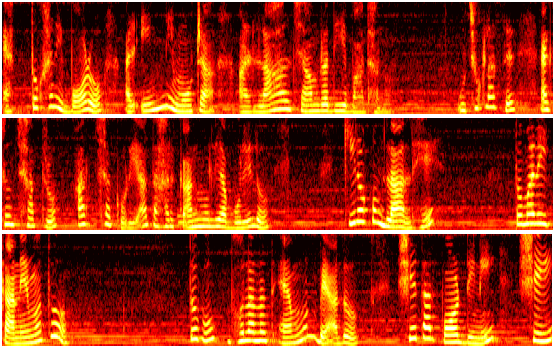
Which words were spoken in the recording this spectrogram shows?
এতখানি বড় আর এমনি মোটা আর লাল চামড়া দিয়ে বাঁধানো। উঁচু ক্লাসের একজন ছাত্র আচ্ছা করিয়া তাহার কান মলিয়া বলিল কীরকম লাল হে? তোমার এই কানের মতো? তবু ভোলানাথ এমন বেয়াদব, সে তার পরদিনই সেই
